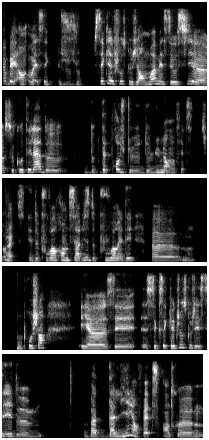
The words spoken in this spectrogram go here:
ah, mais, ouais, c'est, je, c'est quelque chose que j'ai en moi, mais c'est aussi euh, ce côté-là de, d'être proche de, de, l'humain, en fait. Tu vois Et de pouvoir rendre service, de pouvoir aider euh, mon, prochain. Et c'est, c'est quelque chose que j'ai essayé de, bah, d'allier en fait entre euh,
